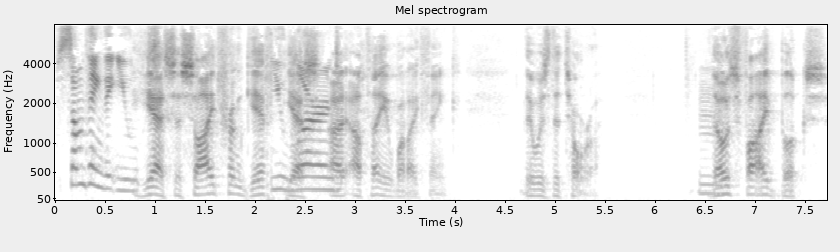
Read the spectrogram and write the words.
something that you? Yes, aside from gift, You yes, learned- I, I'll tell you what I think. There was the Torah. Hmm. Those five books.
